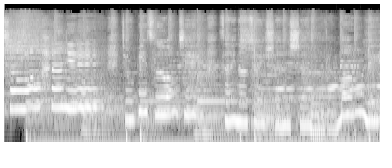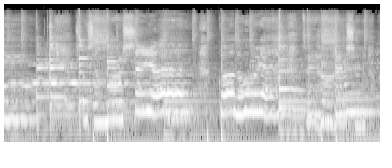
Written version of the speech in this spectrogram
想我和你就彼此忘记，在那最深深的梦里，就像陌生人、过路人，最后还是我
